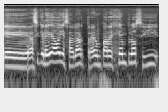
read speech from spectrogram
Eh, así que la idea hoy es hablar, traer un par de ejemplos y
